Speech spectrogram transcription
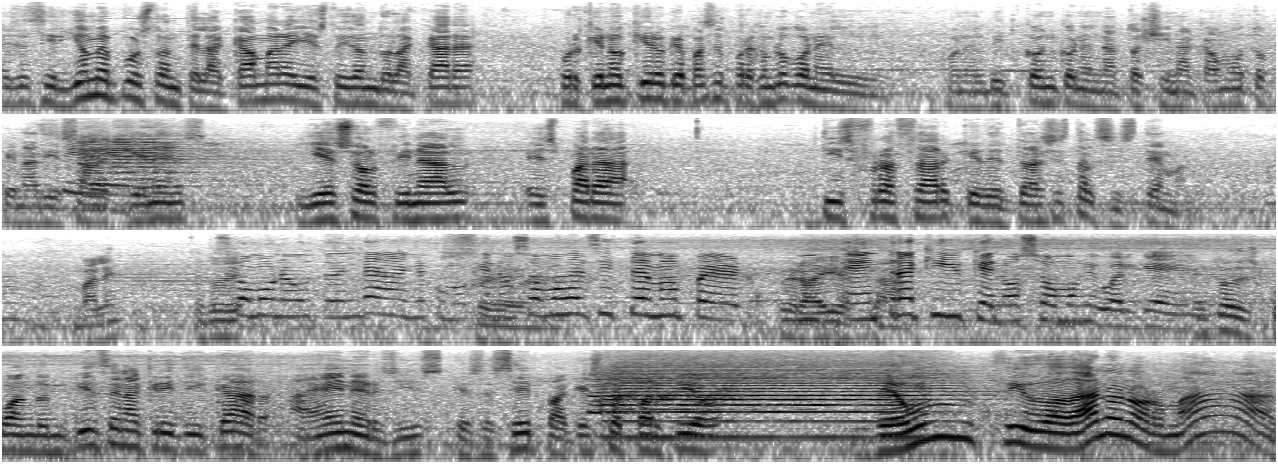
Es decir, yo me he puesto ante la cámara y estoy dando la cara porque no quiero que pase, por ejemplo, con el, con el Bitcoin, con el Natoshi Nakamoto, que nadie Sí. sabe quién es. Y eso al final es para disfrazar que detrás está el sistema. ¿Vale? Es Entonces, como un autoengaño, como que no somos del sistema, pero, entra aquí que no somos igual que él. Entonces, cuando empiecen a criticar a Energies, que se sepa que esto partió de un ciudadano normal,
